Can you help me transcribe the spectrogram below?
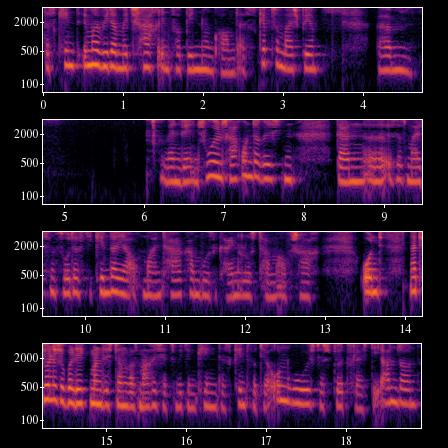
das Kind immer wieder mit Schach in Verbindung kommt. Also es gibt zum Beispiel, ähm, wenn wir in Schulen Schach unterrichten, dann äh, ist es meistens so, dass die Kinder ja auch mal einen Tag haben, wo sie keine Lust haben auf Schach. Und natürlich überlegt man sich dann, was mache ich jetzt mit dem Kind? Das Kind wird ja unruhig, das stört vielleicht die anderen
